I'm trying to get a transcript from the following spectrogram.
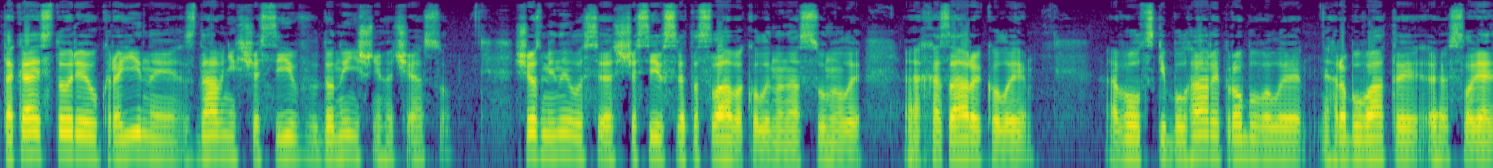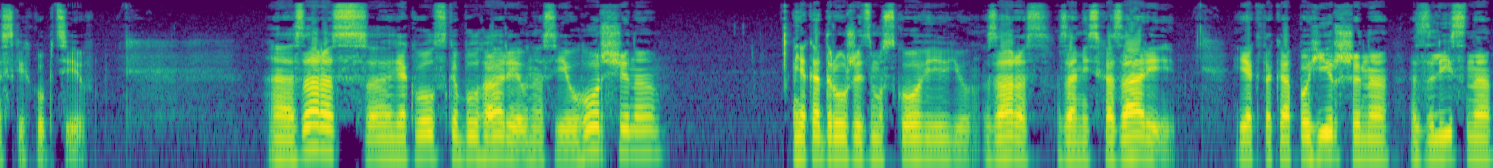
Така історія України з давніх часів до нинішнього часу. Що змінилося з часів Святослава, коли на нас сунули е, хазари, коли волзькі булгари пробували грабувати е, слов'янських купців? Е, зараз, як Волзька Булгарія, у нас є Угорщина, яка дружить з Московією. Зараз замість Хазарії як така погіршена, злісна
